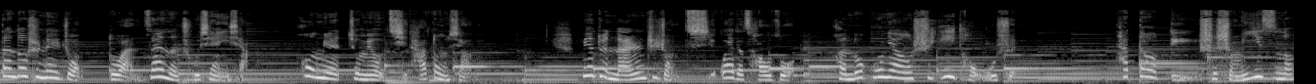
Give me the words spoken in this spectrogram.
但都是那种短暂的出现一下，后面就没有其他动向了。面对男人这种奇怪的操作，很多姑娘是一头雾水。他到底是什么意思呢？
